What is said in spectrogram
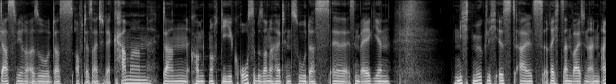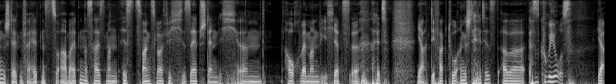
Das wäre also das auf der Seite der Kammern. Dann kommt noch die große Besonderheit hinzu, dass äh, es in Belgien nicht möglich ist, als Rechtsanwalt in einem Angestelltenverhältnis zu arbeiten. Das heißt, man ist zwangsläufig selbstständig. Ähm, auch wenn man, wie ich jetzt, äh, halt ja de facto angestellt ist, aber. Das ist kurios. Ja,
